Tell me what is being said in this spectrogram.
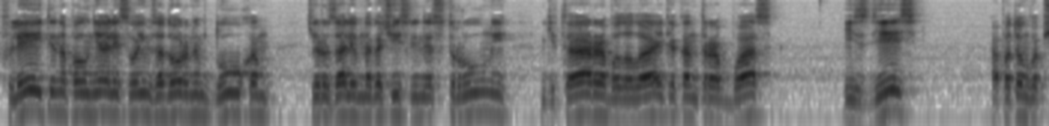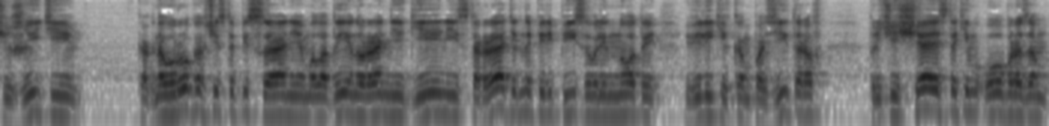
флейты наполняли своим задорным духом, терзали многочисленные струны, гитара, балалайка, контрабас. И здесь, а потом в общежитии, как на уроках чистописания молодые, но ранние гении старательно переписывали ноты великих композиторов, причащаясь таким образом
